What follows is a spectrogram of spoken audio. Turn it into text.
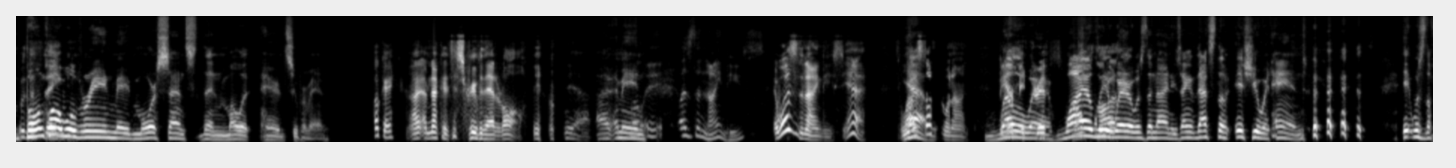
It was bone claw wolverine made more sense than mullet haired superman Okay, I, I'm not going to disagree with that at all. Yeah. yeah i, I mean well, it was the 90s. It was the '90s. Yeah, a lot of stuff going on. well Bare aware, midriffs, wildly claws. aware it was the 90s. I mean, that's the issue at hand. it was the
